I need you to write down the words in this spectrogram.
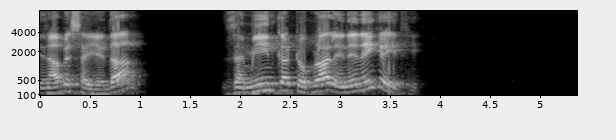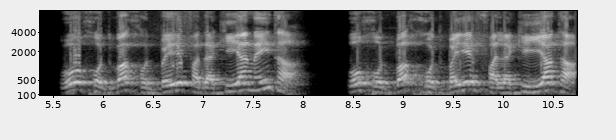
जनाब सैदा ज़मीन का टुकड़ा लेने नहीं गई थी। वो खुतबा खुतब फदकिया नहीं था। वो खुतबा खुतब फलकिया था।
